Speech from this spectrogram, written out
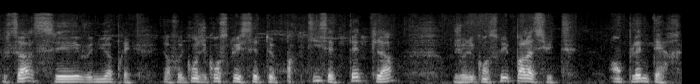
Tout ça, c'est venu après. en fin de compte, j'ai construit cette partie, cette tête-là, je l'ai construit par la suite, en pleine terre.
